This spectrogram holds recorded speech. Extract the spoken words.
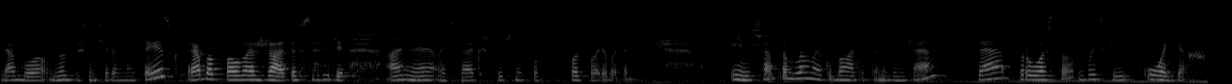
Да? Бо внутрішній черевний тиск треба поважати все-таки, а не ось так штучно спотворювати. Інша проблема, яку багато хто не замічає, це просто вузький одяг.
